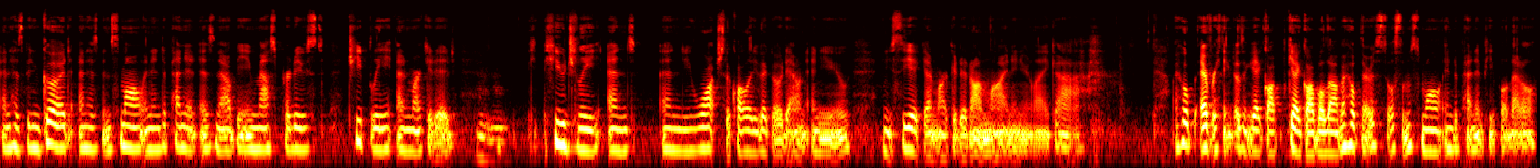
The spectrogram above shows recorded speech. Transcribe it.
and has been good, and has been small and independent, is now being mass produced cheaply and marketed mm-hmm. hugely, and and you watch the quality of it go down, and you and you see it get marketed online, and you're like, ah. I hope everything doesn't get go- get gobbled up. I hope there are still some small independent people that'll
